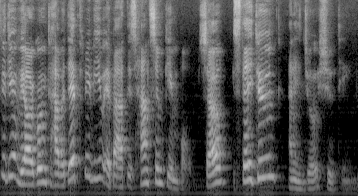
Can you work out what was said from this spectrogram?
Video, we are going to have a depth review about this handsome gimbal. So stay tuned and enjoy shooting.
